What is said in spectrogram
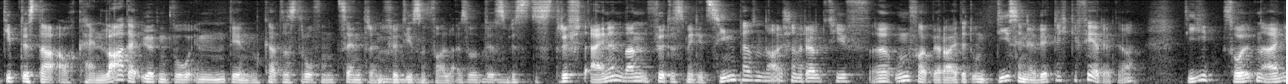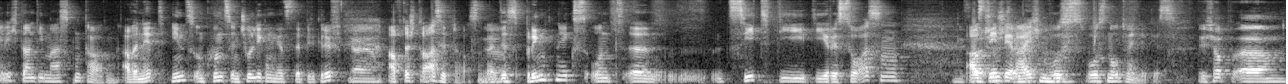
gibt es da auch kein Lager irgendwo in den Katastrophenzentren für mhm. diesen Fall. Also das, mhm. das, das, trifft einen dann für das Medizinpersonal schon relativ äh, unvorbereitet und die sind ja wirklich gefährdet. Ja? Die sollten eigentlich dann die Masken tragen. Aber nicht Hinz und Kunz, Entschuldigung jetzt der Begriff, ja, ja. auf der Straße draußen, weil das bringt nichts und äh, zieht die, die Ressourcen aus den Bereichen, wo es notwendig ist. Ich habe ein ähm,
